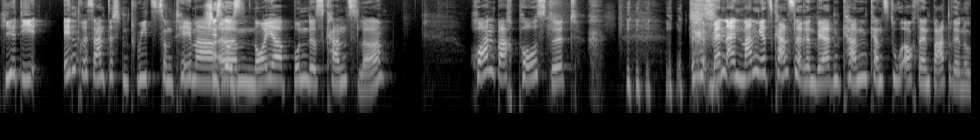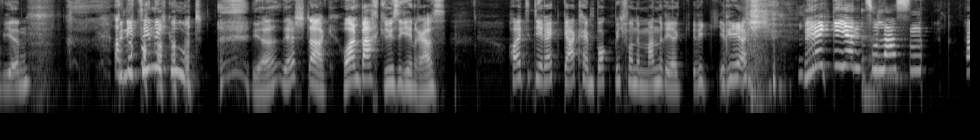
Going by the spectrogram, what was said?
hier die interessantesten Tweets zum Thema ähm, neuer Bundeskanzler. Hornbach postet, wenn ein Mann jetzt Kanzlerin werden kann, kannst du auch dein Bad renovieren. Finde ich ziemlich gut. Ja, sehr stark. Hornbach, Grüße gehen raus. Heute direkt gar keinen Bock, mich von einem Mann reagieren, regieren zu lassen. Ah!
